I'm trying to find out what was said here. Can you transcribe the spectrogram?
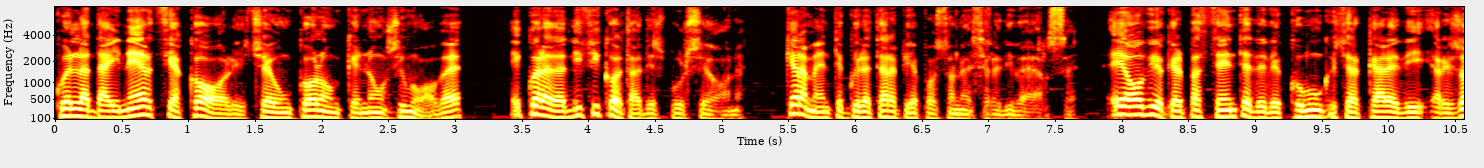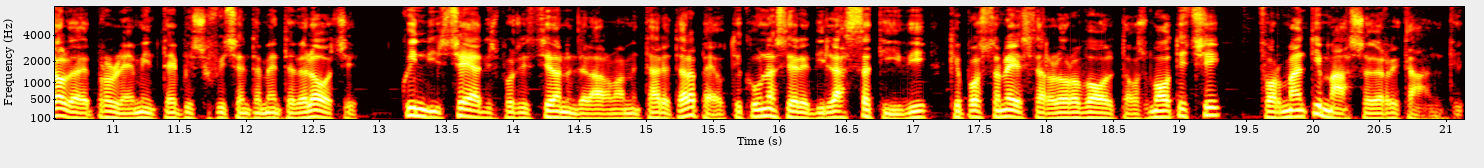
Quella da inerzia coli, cioè un colon che non si muove, e quella da difficoltà di espulsione. Chiaramente qui le terapie possono essere diverse. È ovvio che il paziente deve comunque cercare di risolvere il problema in tempi sufficientemente veloci, quindi c'è a disposizione dell'armamentario terapeutico una serie di lassativi che possono essere a loro volta osmotici, formanti massa o irritanti.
